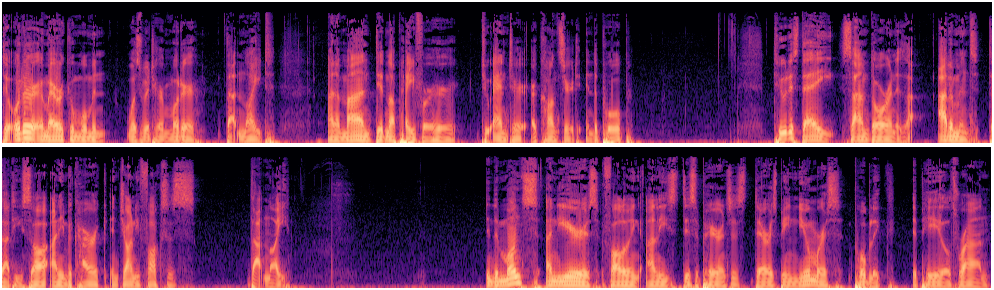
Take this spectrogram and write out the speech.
the other American woman was with her mother that night, and a man did not pay for her to enter a concert in the pub. To this day, Sam Doran is adamant that he saw Annie McCarrick in Johnny Fox's that night. In the months and years following Annie's disappearances, there has been numerous public appeals ran,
